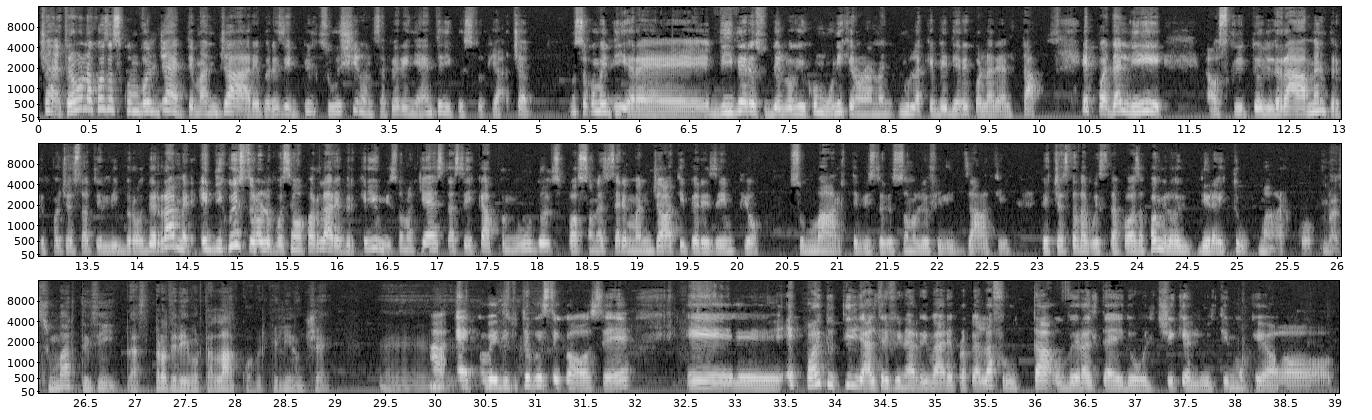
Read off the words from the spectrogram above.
cioè, trovo una cosa sconvolgente mangiare, per esempio, il sushi e non sapere niente di questo piatto. Cioè, non so come dire, vivere su dei luoghi comuni che non hanno nulla a che vedere con la realtà. E poi da lì ho scritto il ramen, perché poi c'è stato il libro del ramen, e di questo non lo possiamo parlare perché io mi sono chiesta se i cup noodles possono essere mangiati, per esempio, su Marte, visto che sono liofilizzati che c'è stata questa cosa. Poi me lo direi tu, Marco. Beh, su Marte sì, però ti devi portare l'acqua perché lì non c'è. Eh, ah, ecco, vedi tutte queste cose e, e, poi tutti gli altri fino ad arrivare proprio alla frutta, ovvero al tè e ai dolci, che è l'ultimo che ho,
